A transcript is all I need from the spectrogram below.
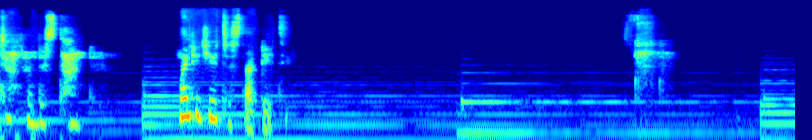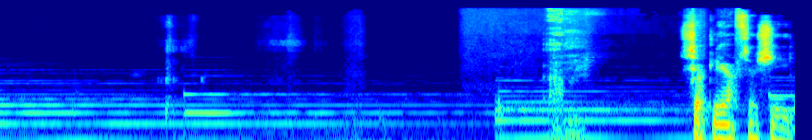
don't understand. When did you two start dating? Shortly after she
